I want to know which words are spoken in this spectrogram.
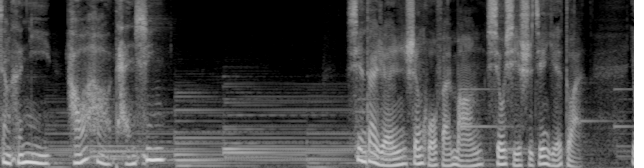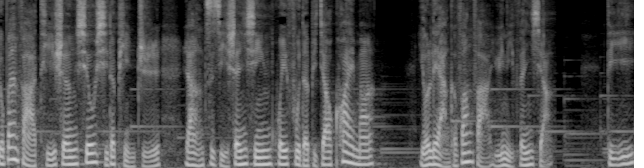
想和你好好谈心。现代人生活繁忙，休息时间也短，有办法提升休息的品质，让自己身心恢复得比较快吗？有两个方法与你分享。第一，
